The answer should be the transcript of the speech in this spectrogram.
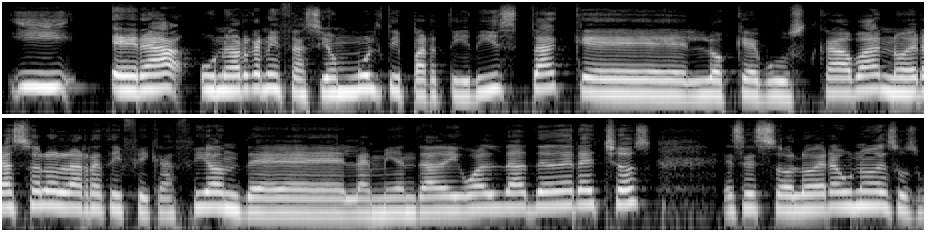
y era una organización multipartidista que lo que buscaba no era solo la ratificación de la enmienda de igualdad de derechos, ese solo era uno de sus,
